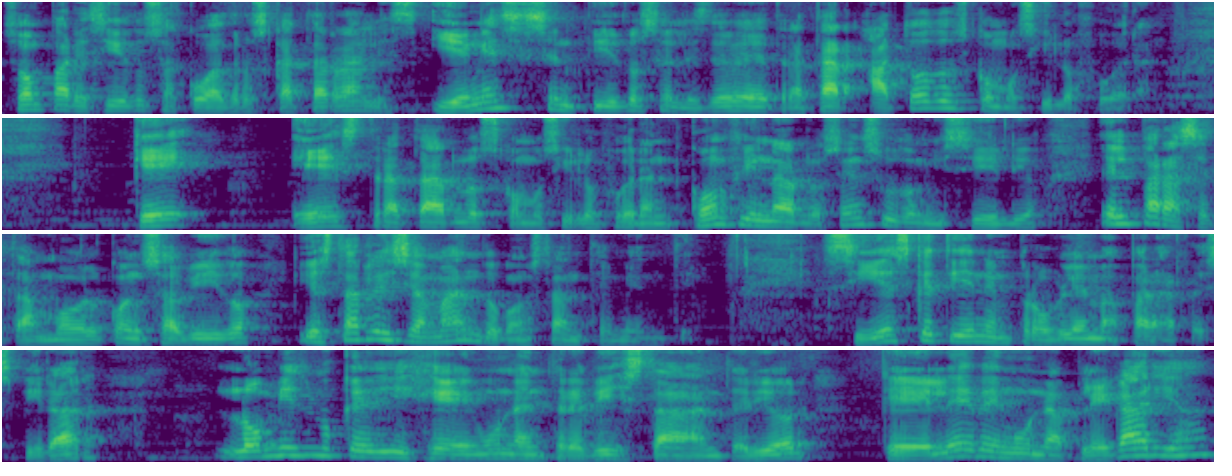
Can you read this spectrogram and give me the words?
son parecidos a cuadros catarrales y en ese sentido se les debe de tratar a todos como si lo fueran. ¿Qué es tratarlos como si lo fueran, confinarlos en su domicilio, el paracetamol consabido y estarles llamando constantemente. Si es que tienen problema para respirar, lo mismo que dije en una entrevista anterior, que eleven una plegaria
